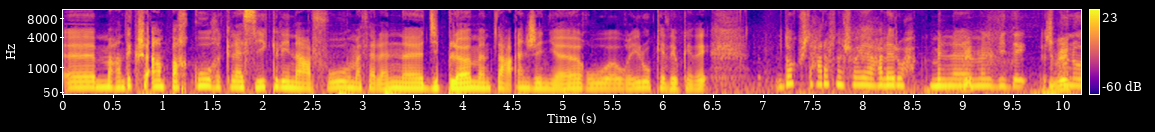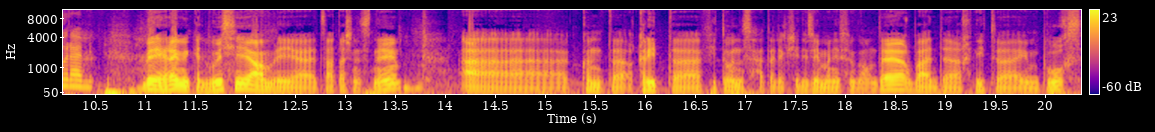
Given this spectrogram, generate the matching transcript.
آه ما عندكش un parcours classique اللي نعرفوه مثلا ديبلوم نتاع ingénieur وغيره كذا وكذا. donc باش تعرفنا شوية على روحك من من البداية شكون رامي؟ باهي رامي كلبوسي عمري 19 سنة. كنت قريت في تونس حتى داك الشيء ديزيام اني سكوندير بعد خذيت اون بورس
